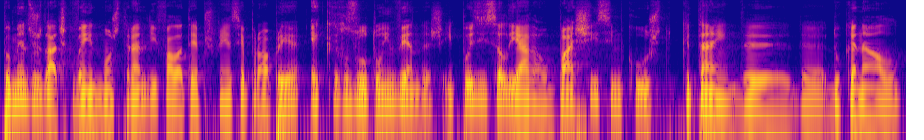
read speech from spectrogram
Pelo menos os dados que vêm demonstrando, e falo até por experiência própria, é que resultam em vendas. E depois isso aliado ao baixíssimo custo que tem de, de, do canal,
